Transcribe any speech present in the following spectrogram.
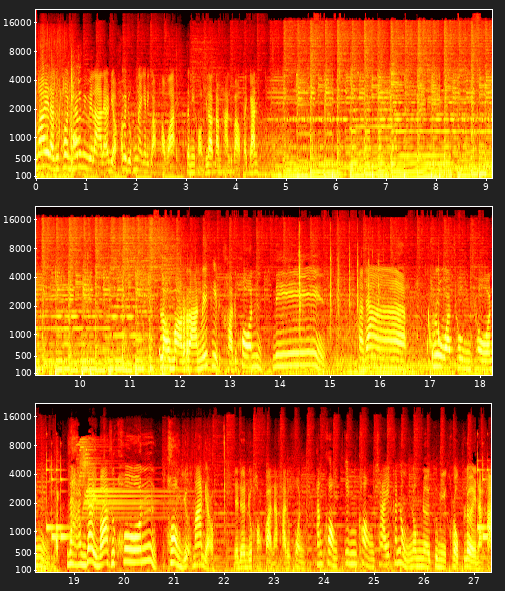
ไหม้แล้วทุกคนถ้าไม่มีเวลาแล้วเดี๋ยวเข้าไปดูข้างในกันดีกว่าค่ะว่าจะมีของที่เราตามหาหรือเปล่าไปกัน เรามาร้านไม่ผิดค่ะทุกคน นี่ทาดาครัวชุมชน ร้านใหญ่มากทุกคน ของเยอะมากเดี๋ยว เดี๋ยวเดินดูของก่อนนะคะ ทุกคน ทั้งของกินของใช้ขนมนมเนยคือมีครบเลยนะคะ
